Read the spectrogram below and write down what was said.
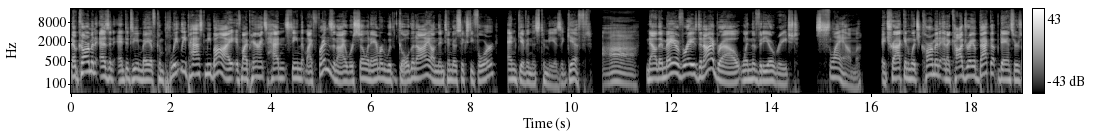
now, Carmen as an entity may have completely passed me by if my parents hadn't seen that my friends and I were so enamored with GoldenEye on Nintendo 64 and given this to me as a gift. Ah. Now, they may have raised an eyebrow when the video reached Slam, a track in which Carmen and a cadre of backup dancers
